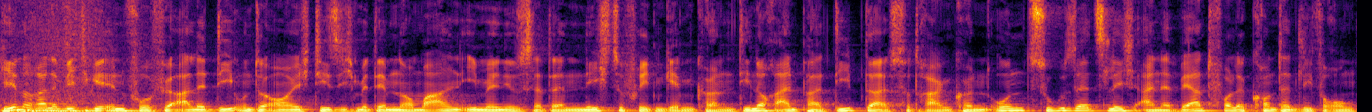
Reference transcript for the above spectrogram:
Hier noch eine wichtige Info für alle die unter euch, die sich mit dem normalen E-Mail-Newsletter nicht zufrieden geben können, die noch ein paar Deep Dives vertragen können und zusätzlich eine wertvolle Content-Lieferung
